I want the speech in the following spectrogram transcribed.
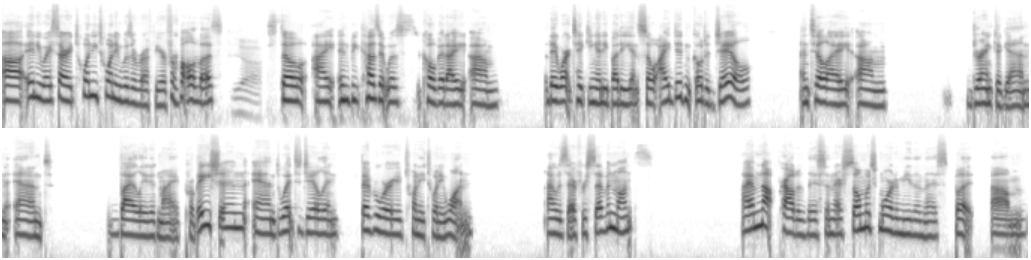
uh, anyway, sorry. 2020 was a rough year for all of us. Yeah. So I and because it was COVID, I um they weren't taking anybody, and so I didn't go to jail until I um drank again and violated my probation and went to jail in February of 2021. I was there for seven months. I am not proud of this, and there's so much more to me than this, but um,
